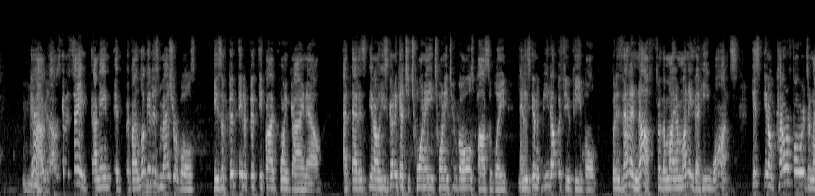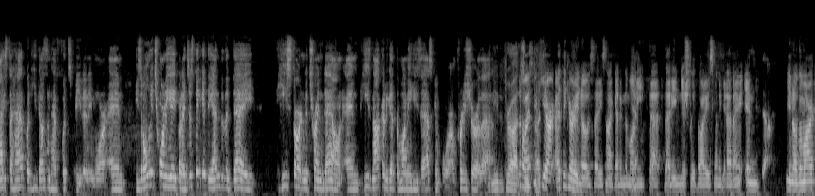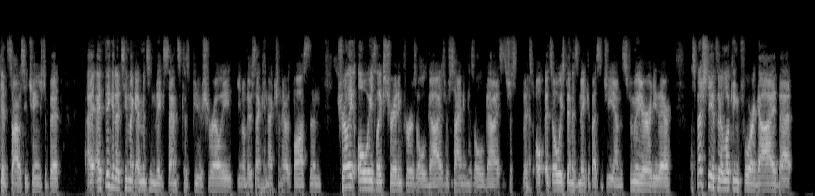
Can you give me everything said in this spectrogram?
Mm-hmm. Yeah, I, I was going to say. I mean, if, if I look at his measurables, he's a 50 to 55 point guy now. At that is, you know, he's going to get you 20, 22 goals possibly, Yeah. and he's going to beat up a few people. But is that enough for the money that he wants? His, you know, power forwards are nice to have, but he doesn't have foot speed anymore, and he's only 28. But I just think at the end of the day, he's starting to trend down, and he's not going to get the money he's asking for. I'm pretty sure of that. You need to throw out No, some I think he. ar- I think he already knows that he's not getting the money that, that he initially thought he was going to get. I, and you know the market's obviously changed a bit. I, I think in a team like Edmonton makes sense because Peter Chiarelli, you know, there's that mm. connection there with Boston. Chiarelli always likes trading for his old guys or signing his old guys. It's just it's al- it's always been his makeup as a GM. There's familiarity there, especially if they're looking for a guy that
